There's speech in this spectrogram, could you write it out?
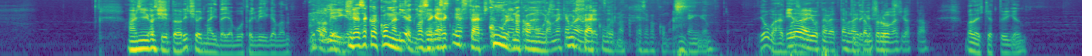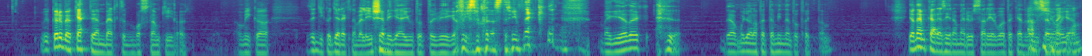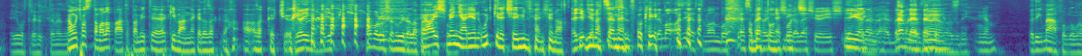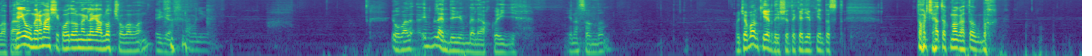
Hány azt éves? írta a Ricsi, hogy már ideje volt, hogy vége van. Na, vége. De ezek a kommentek, van. ezek Ezt- úgy felkúrnak amúgy. Nekem úgy felkúrnak ezek a kommentek engem. Jó, már hát Én olyan jót nevettem rajta, amikor olvasgattam. Van egy-kettő, igen. Körülbelül kettő embert bosztam ki, amik a, az egyik a gyereknevelése még eljutott, hogy vége a Facebookon a streamnek, meg ilyenek. De amúgy alapvetően mindent ott hagytam. Ja, nem kár ezért a merőszarér volt a is kedvencem jó, nekem. igen. Jót röhögtem ezen. Amúgy hoztam a lapátot, amit eh, kíván neked az a, az a köcsög. Ja igen, hogy hamarosan újra lapátot Ja, és fogok. mindjárt jön, úgy kéne csinálni, mindjárt jön a, Egyébként jön a cement, oké? De ma azért van A mert beton, hogy esik bocs. az eső, és Igen. Igen. nem lehet Nem lehet betonyozni. Igen. Pedig már fogom a lapátot. De jó, mert a másik oldalon meg legalább locsóva van. Igen. Amúgy igen. Jó, van, lendüljünk bele akkor így. Én azt mondom. Hogyha van kérdésetek egyébként, azt Tartsátok magatokba.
